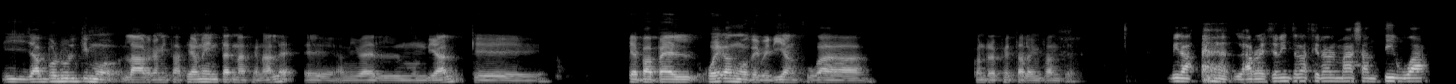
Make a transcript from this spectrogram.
Y ya por último, las organizaciones internacionales eh, a nivel mundial, ¿qué, ¿qué papel juegan o deberían jugar con respecto a la infancia? Mira, la organización internacional más antigua,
